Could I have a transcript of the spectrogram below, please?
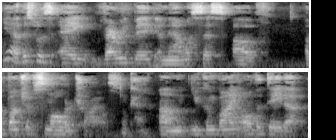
Yeah, this was a very big analysis of a bunch of smaller trials. okay. Um, you combine all the data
